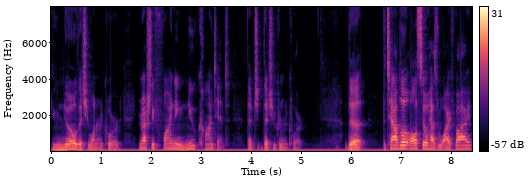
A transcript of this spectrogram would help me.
you know that you want to record, you're actually finding new content that, that you can record. The, the Tablo also has Wi-Fi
